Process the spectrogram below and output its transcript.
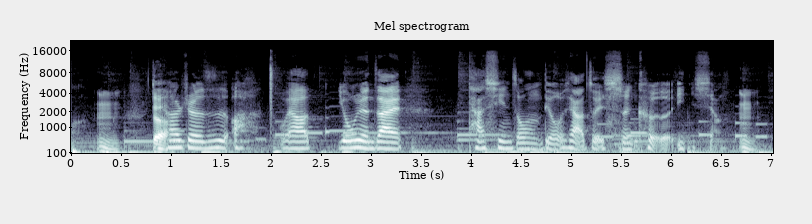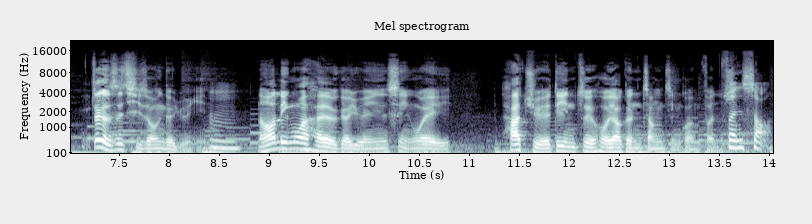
嘛。嗯，对、啊，他觉得是啊，我要永远在他心中留下最深刻的印象。嗯，这个是其中一个原因。嗯，然后另外还有一个原因是因为他决定最后要跟张警官分手。分手，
